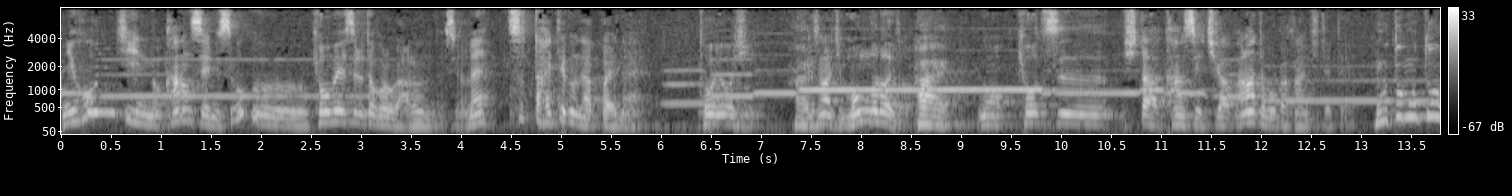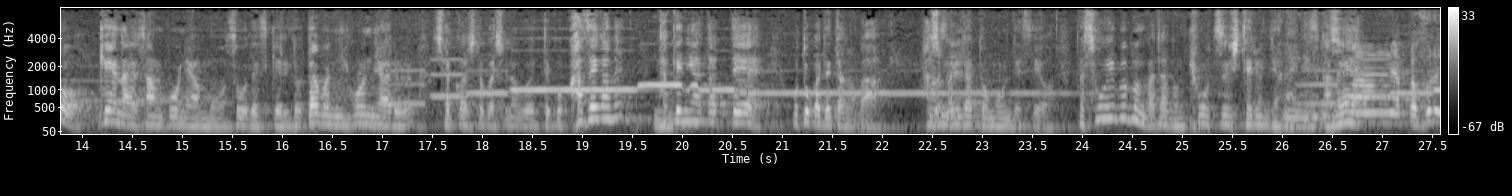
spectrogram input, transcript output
日本人の感性にすごく共鳴するところがあるんですよね。スッと入ってくるのはやっぱりね東洋人、はい。すなわちモンゴロイド。はの共通した感性違うかなと僕は感じててい。もともと、ケーナやサンポーニャもそうですけれど、多分日本にある尺八とか忍笛ってこう風がね、竹に当たって音が出たのが始まりだと思うんですよ。だそういう部分が多分共通してるんじゃないですか一ね。番やっぱ古い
